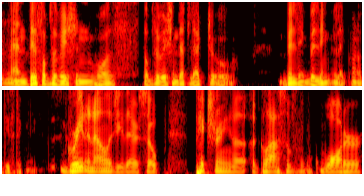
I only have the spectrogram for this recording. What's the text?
Mm-hmm. and this observation was the observation that led to building building like one of these techniques. Great analogy there. So picturing a, a glass of water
